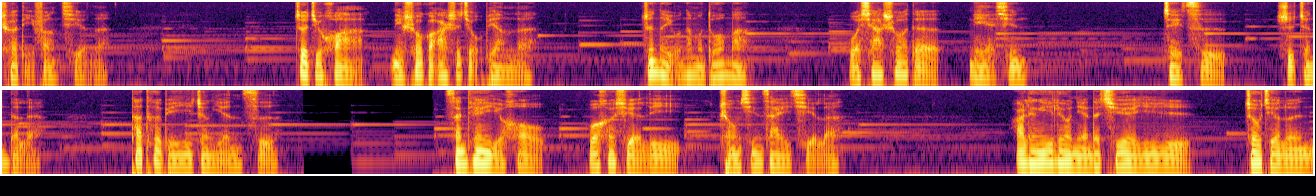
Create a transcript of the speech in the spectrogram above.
彻底放弃了。这句话你说过二十九遍了，真的有那么多吗？我瞎说的你也信？这次。是真的了，他特别义正言辞。三天以后，我和雪莉重新在一起了。二零一六年的七月一日，周杰伦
